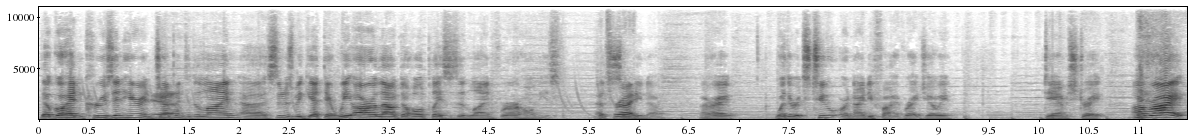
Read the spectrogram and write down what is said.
they'll go ahead and cruise in here and jump into the line uh, as soon as we get there. We are allowed to hold places in line for our homies. That's Just So right. we know. All right, whether it's two or 95, right, Joey? Damn straight. All right,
